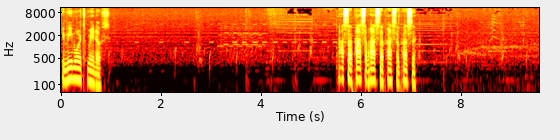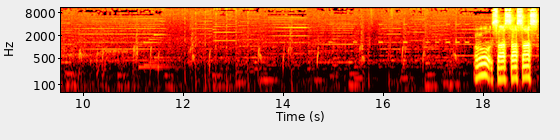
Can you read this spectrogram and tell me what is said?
Give me more tomatoes. Pasta, pasta, pasta, pasta, pasta. Oh, sauce, sauce, sauce.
